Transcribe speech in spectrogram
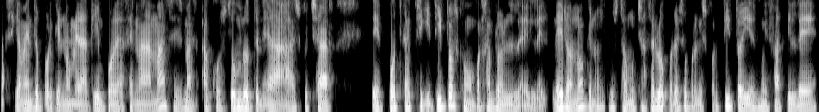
básicamente porque no me da tiempo de hacer nada más. Es más, acostumbro a, escuchar eh, podcasts chiquititos, como por ejemplo el, Mero, ¿no? que nos gusta mucho hacerlo por eso, porque es cortito y es muy fácil de,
